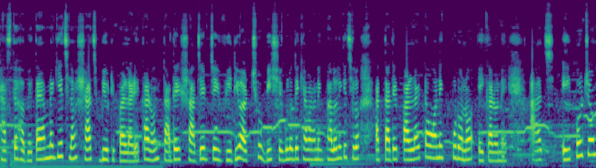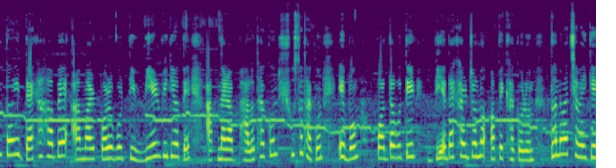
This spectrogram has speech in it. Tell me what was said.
সাজতে হবে, তাই আমরা গিয়েছিলাম সাজ বিউটি পার্লারে। কারণ তাদের সাজের যে ভিডিও আর ছবি, সেগুলো দেখে আমার অনেক ভালো লেগেছিল, আর তাদের পার্লারটাও অনেক পুরনো এই কারণে। আজ এই পর্যন্তই, দেখা হবে আমার পরবর্তী বিয়ের ভিডিওতে। আপনারা ভালো থাকুন, সুস্থ থাকুন, এবং পদ্মাবতীর বিয়ে দেখার জন্য অপেক্ষা করুন। ধন্যবাদ সবাইকে।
